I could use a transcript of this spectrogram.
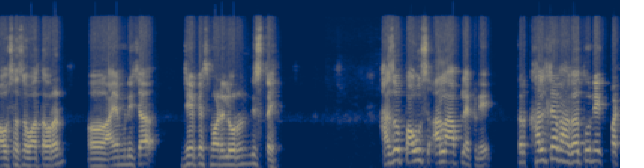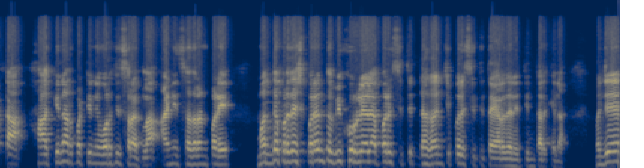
पावसाचं वातावरण आय एम डीच्या जेपीएस मॉडेलवरून दिसतंय. हा जो पाऊस आला आपल्याकडे तर खालच्या भागातून एक पट्टा हा किनारपट्टीने वरती सरकला आणि साधारणपणे मध्य प्रदेश पर्यंत विखुरलेल्या परिस्थितीत ढगांची परिस्थिती तयार झाली तीन तारखेला. म्हणजे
